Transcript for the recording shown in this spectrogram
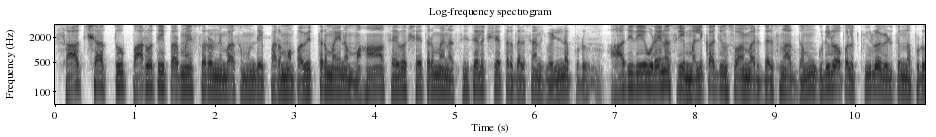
సాక్షాత్తు పార్వతీ పరమేశ్వరుడు నివాసం ఉండే పరమ పవిత్రమైన మహాశైవ క్షేత్రమైన శ్రీశైల క్షేత్ర దర్శనానికి వెళ్ళినప్పుడు ఆదిదేవుడైన శ్రీ మల్లికార్జున స్వామి వారి దర్శనార్థం గుడి లోపల క్యూలో వెళుతున్నప్పుడు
